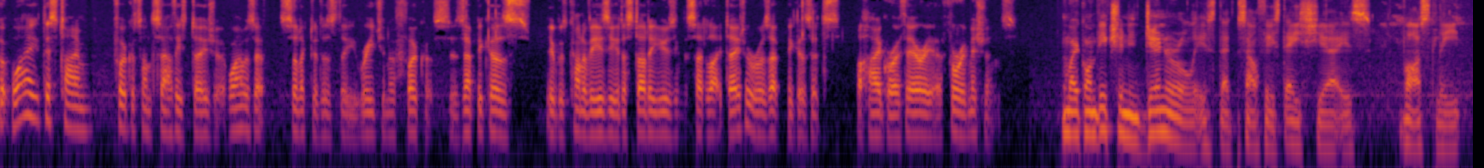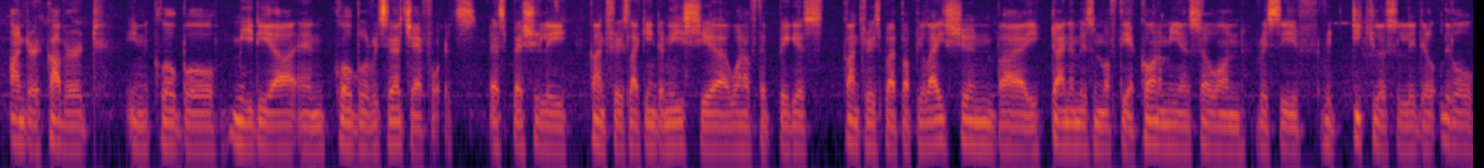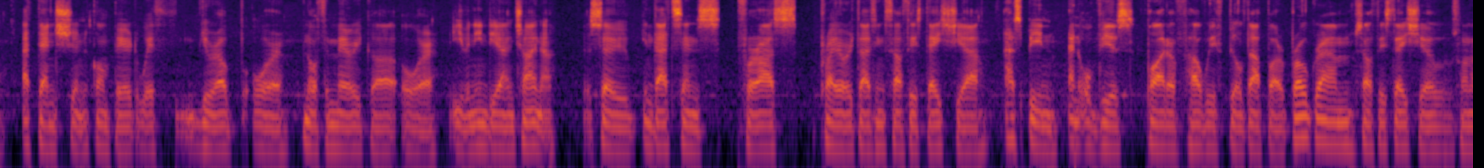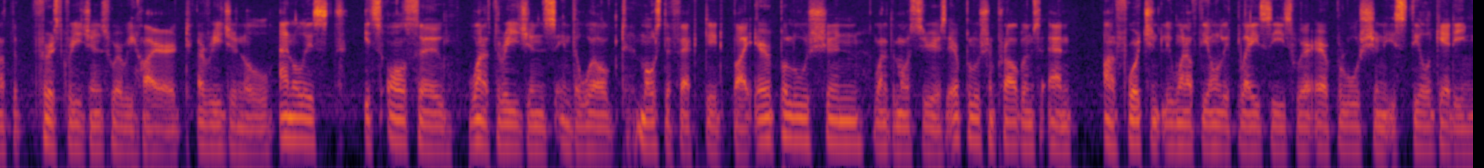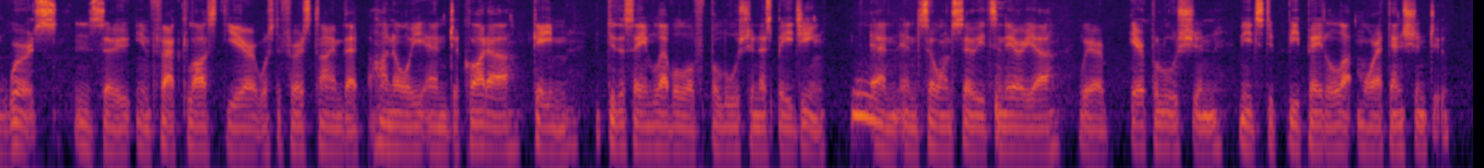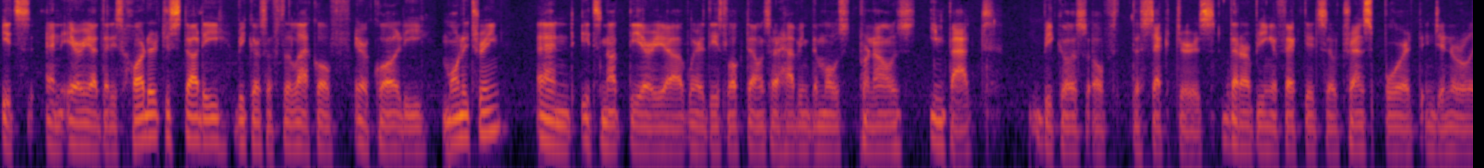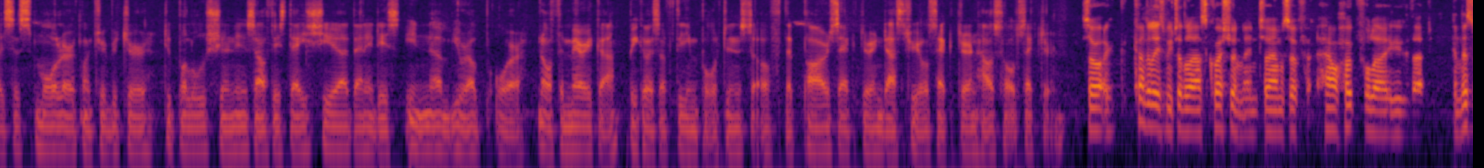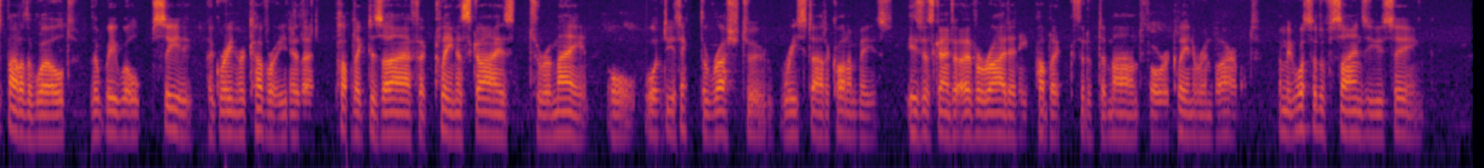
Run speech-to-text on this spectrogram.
But why this time focus on Southeast Asia? Why was that selected as the region of focus? Is that because it was kind of easier to study using the satellite data, or is that because it's a high growth area for emissions? My conviction in general is that Southeast Asia is vastly undercovered in global media and global research efforts, especially countries like Indonesia, one of the biggest countries by population, by dynamism of the economy, and so on, receive ridiculously little, little attention compared with Europe or North America or even India and China. So, in that sense, for us, prioritizing Southeast Asia has been an obvious part of how we've built up our program. Southeast Asia was one of the first regions where we hired a regional analyst. It's also one of the regions in the world most affected by air pollution, one of the most serious air pollution problems, and unfortunately one of the only places where air pollution is still getting worse. And so, in fact, last year was the first time that Hanoi and Jakarta came to the same level of pollution as Beijing mm. and, and so on. So it's an area where air pollution needs to be paid a lot more attention to. It's an area that is harder to study because of the lack of air quality monitoring. And it's not the area where these lockdowns are having the most pronounced impact because of the sectors that are being affected. So, transport in general is a smaller contributor to pollution in Southeast Asia than it is in um, Europe or North America because of the importance of the power sector, industrial sector, and household sector. So, it kind of leads me to the last question in terms of how hopeful are you that in this part of the world that we will see a green recovery, you know, that public desire for cleaner skies to remain? Or, or do you think the rush to restart economies is just going to override any public sort of demand for a cleaner environment? I mean, what sort of signs are you seeing?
